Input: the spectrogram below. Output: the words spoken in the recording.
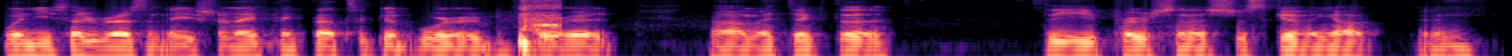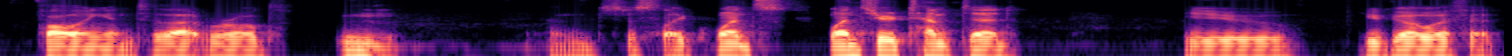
when you said resignation, I think that's a good word for it. Um, I think the the person is just giving up and falling into that world. Mm. and it's just like once once you're tempted you you go with it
